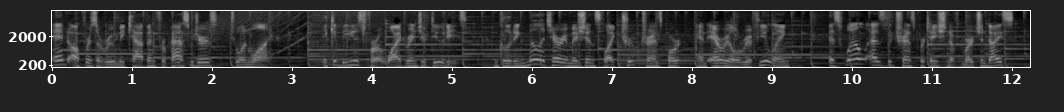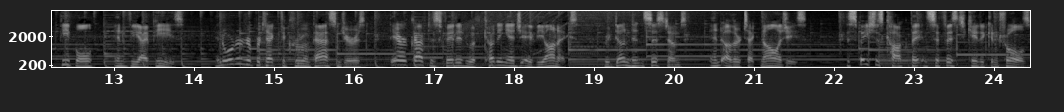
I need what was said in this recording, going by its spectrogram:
and offers a roomy cabin for passengers to unwind. It can be used for a wide range of duties, including military missions like troop transport and aerial refueling, as well as the transportation of merchandise, people, and VIPs. In order to protect the crew and passengers, the aircraft is fitted with cutting-edge avionics, redundant systems, and other technologies. The spacious cockpit and sophisticated controls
